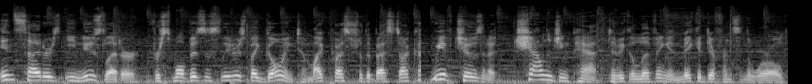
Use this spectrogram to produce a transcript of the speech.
Insiders e newsletter for small business leaders by going to myquestforthebest.com. We have chosen a challenging path to make a living and make a difference in the world,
